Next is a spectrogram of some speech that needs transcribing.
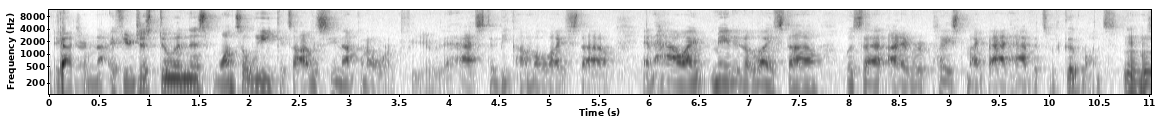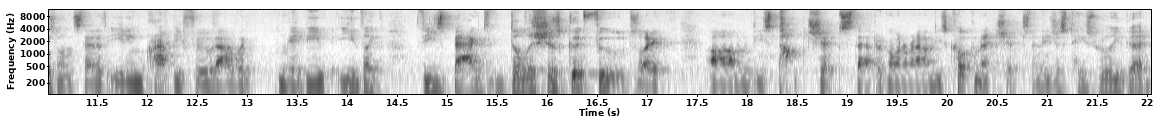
If Gotcha. you're not, if you're just doing this once a week, it's obviously not going to work for you. It has to become a lifestyle. And how I made it a lifestyle was that I replaced my bad habits with good ones. So instead of eating crappy food, I would maybe eat like these bagged delicious good foods like um, these pop chips that are going around, these coconut chips, and they just taste really good.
